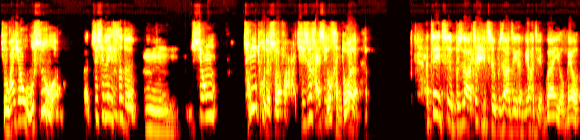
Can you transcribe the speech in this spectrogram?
就完全无视我，呃，这些类似的，嗯，相冲突的说法，其实还是有很多的。那这一次不知道，这一次不知道这个尿检官有没有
